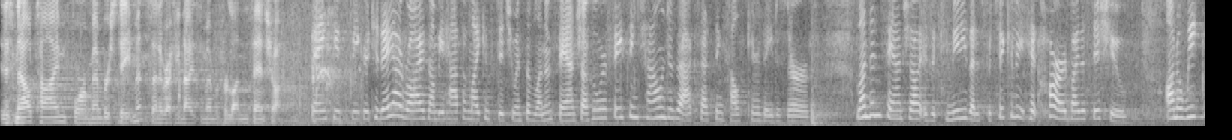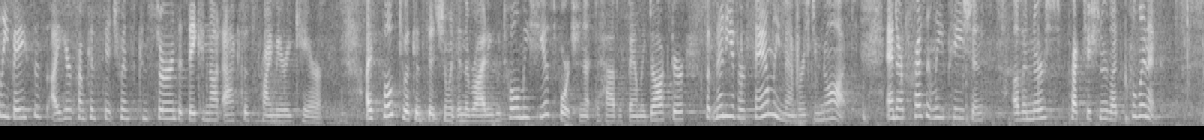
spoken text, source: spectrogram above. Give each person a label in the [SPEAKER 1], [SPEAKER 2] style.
[SPEAKER 1] It is now time for member statements, and I recognize the member for London Fanshawe.
[SPEAKER 2] Thank you, Speaker. Today I rise on behalf of my constituents of London Fanshawe who are facing challenges accessing health care they deserve. London Fanshawe is a community that is particularly hit hard by this issue. On a weekly basis, I hear from constituents concerned that they cannot access primary care. I spoke to a constituent in the riding who told me she is fortunate to have a family doctor, but many of her family members do not, and are presently patients of a nurse practitioner-led clinic.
